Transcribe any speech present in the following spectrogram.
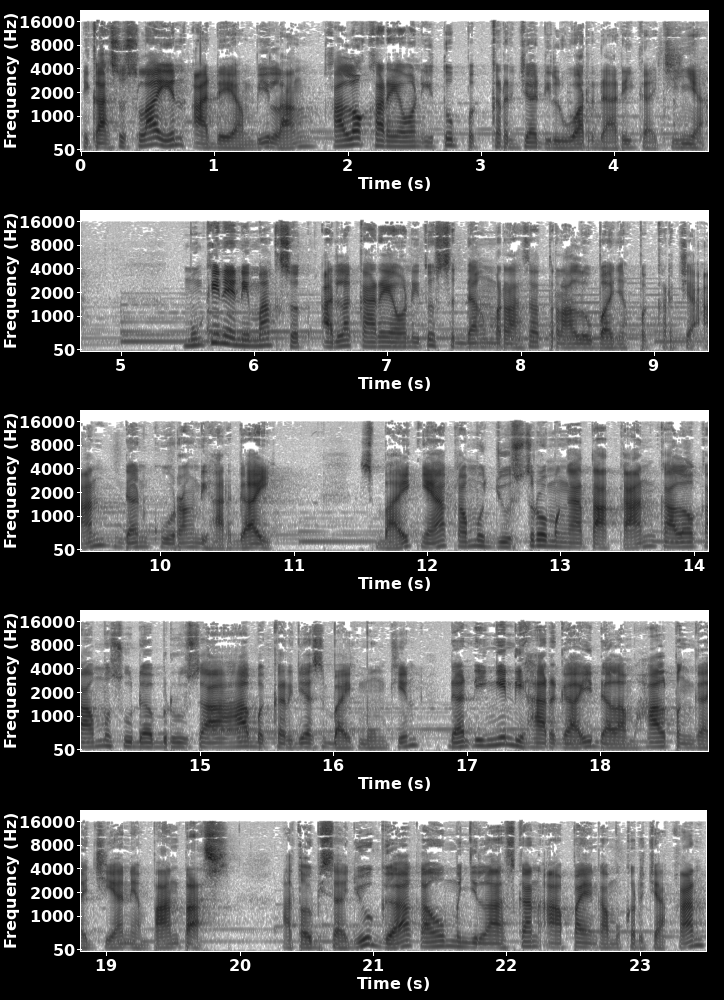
Di kasus lain, ada yang bilang kalau karyawan itu bekerja di luar dari gajinya. Mungkin yang dimaksud adalah karyawan itu sedang merasa terlalu banyak pekerjaan dan kurang dihargai. Sebaiknya kamu justru mengatakan kalau kamu sudah berusaha bekerja sebaik mungkin dan ingin dihargai dalam hal penggajian yang pantas. Atau bisa juga kamu menjelaskan apa yang kamu kerjakan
